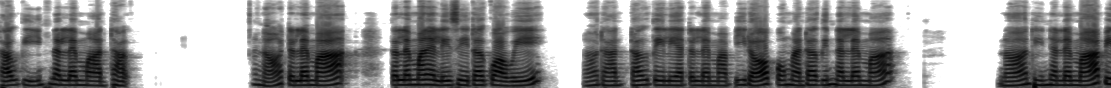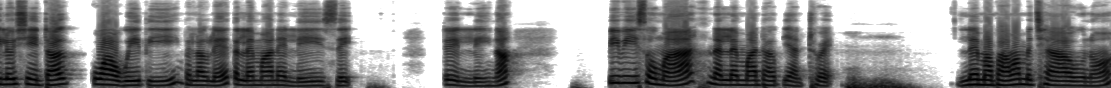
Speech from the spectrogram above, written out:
ဓာတ်ဒီနှစ်လက်မဓာတ်နော်တလက်မတလက်မနဲ့၄စိတ်ဓာတ်ကွာဝေးနော်ဒါဓာတ်သေးလေးကတလက်မပြီးတော့ပုံမှန်ဓာတ်ဒီနှစ်လက်မနော်ဒီနှစ်လက်မပြီးလို့ရှိရင်ဓာတ်ကွာဝေးသည်ဘယ်လောက်လဲတလက်မနဲ့၄စိတ် တဲ့လေးနော်ပြီးပြီးဆုံးမှာနှစ်လက်မထောက်ပြန်ထွက်လက်မဘာမှမချဘူးနော်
